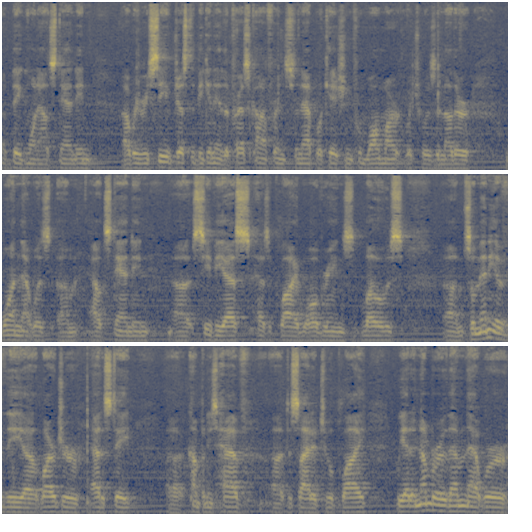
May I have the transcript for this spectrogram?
a big one outstanding. Uh, we received just the beginning of the press conference an application from Walmart, which was another one that was um, outstanding. Uh, CVS has applied, Walgreens, Lowe's. Um, so many of the uh, larger out-of-state companies have uh, decided to apply. We had a number of them that were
